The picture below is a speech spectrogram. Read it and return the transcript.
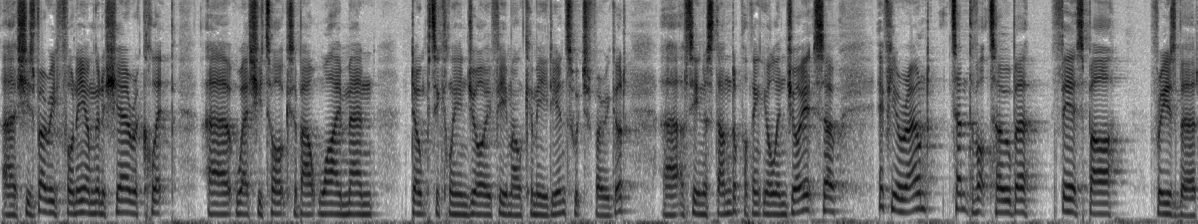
Uh, she's very funny. I'm going to share a clip uh, where she talks about why men don't particularly enjoy female comedians, which is very good. Uh, I've seen her stand up, I think you'll enjoy it. So if you're around, 10th of October, Fierce Bar, free as a bird.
